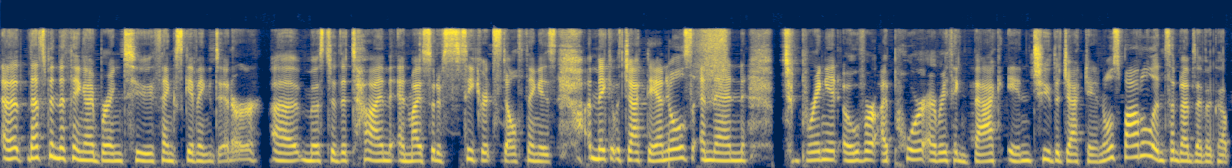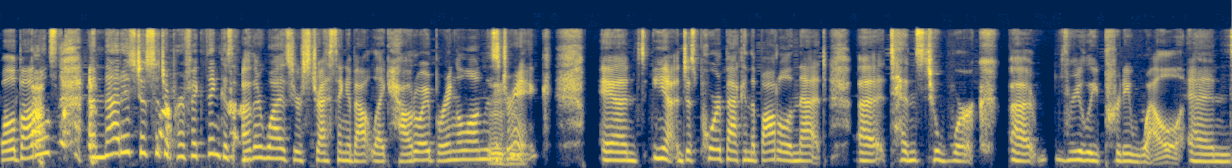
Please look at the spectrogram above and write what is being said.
uh, that's been the thing I bring to Thanksgiving dinner uh, most of the time. And my sort of secret stealth thing is I make it with Jack Daniels. And then to bring it over, I pour everything back into the Jack Daniels bottle. And sometimes I have a couple of bottles. and that is just such a perfect thing because otherwise you're stressing about, like, how do I bring along this mm-hmm. drink? And yeah, and just pour it back in the bottle. And that, uh, tends to work uh, really pretty well. And,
